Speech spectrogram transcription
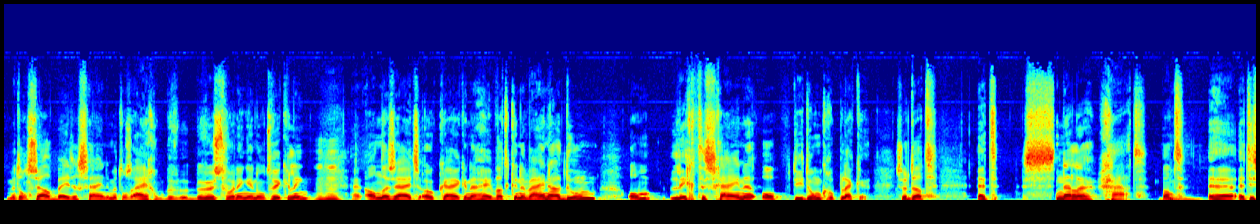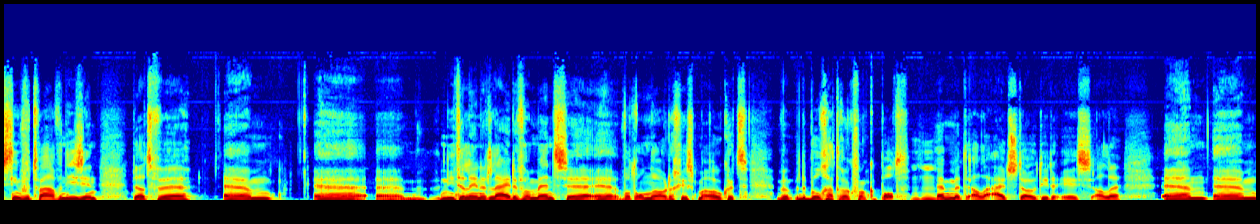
met onszelf bezig zijn... met onze eigen be- bewustwording en ontwikkeling. En anderzijds ook kijken naar... Hey, wat kunnen wij nou doen om licht te schijnen op die donkere plekken? Zodat het sneller gaat. Want eh, het is tien voor twaalf in die zin dat we... eh, niet alleen het lijden van mensen wat onnodig is, maar ook het. De boel gaat er ook van kapot. Hè, met alle uitstoot die er is, alle. ehm, ehm,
